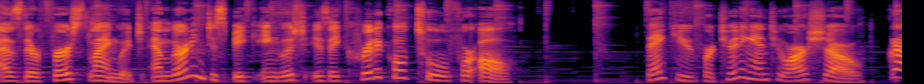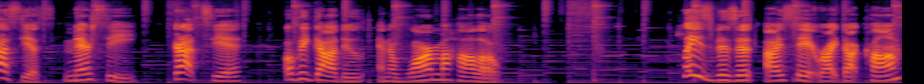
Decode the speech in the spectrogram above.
as their first language, and learning to speak English is a critical tool for all. Thank you for tuning in to our show. Gracias, merci, grazie, obrigado, and a warm mahalo. Please visit ISayItRight.com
